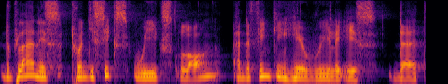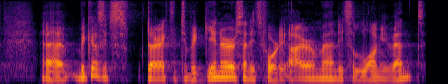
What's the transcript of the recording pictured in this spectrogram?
the plan is 26 weeks long, and the thinking here really is that uh, because it's directed to beginners and it's for the Ironman, it's a long event.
